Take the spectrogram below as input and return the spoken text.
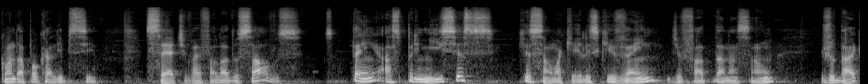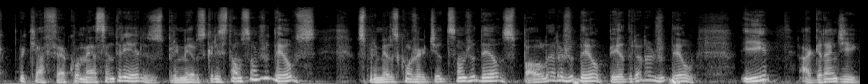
Quando Apocalipse 7 vai falar dos salvos, tem as primícias que são aqueles que vêm, de fato, da nação judaica, porque a fé começa entre eles. Os primeiros cristãos são judeus. Os primeiros convertidos são judeus. Paulo era judeu, Pedro era judeu. E a grande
